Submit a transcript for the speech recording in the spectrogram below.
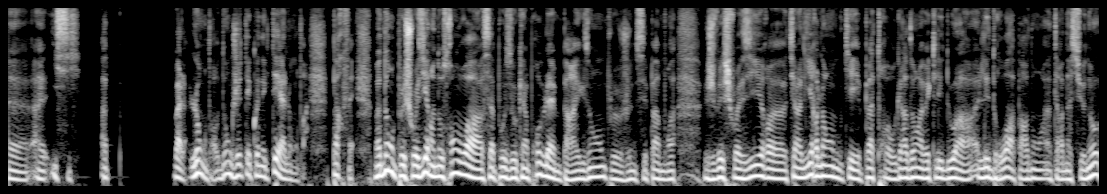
Euh, ici. Voilà, Londres. Donc j'étais connecté à Londres. Parfait. Maintenant, on peut choisir un autre endroit. Ça pose aucun problème. Par exemple, je ne sais pas moi, je vais choisir euh, tiens l'Irlande qui est pas trop regardant avec les doigts, les droits pardon internationaux.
